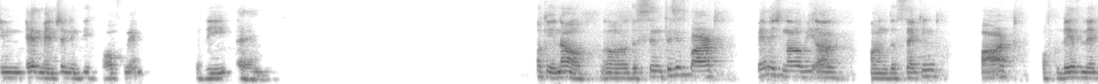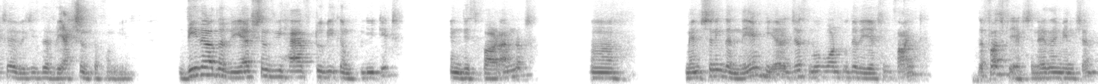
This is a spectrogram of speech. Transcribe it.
in as mentioned in the Hofmann rearrangement. Okay, now uh, the synthesis part finished. Now we are on the second part of today's lecture, which is the reactions of amine. These are the reactions we have to be completed in this part. I'm not uh, mentioning the name here, just move on to the reaction side. The first reaction, as I mentioned,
